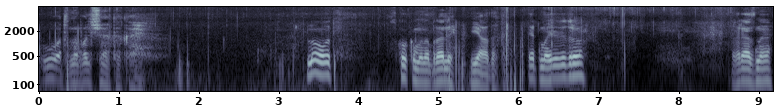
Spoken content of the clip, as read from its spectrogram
вот она большая какая. Ну вот, сколько мы набрали ядок. Это мое ведро. Грязное.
